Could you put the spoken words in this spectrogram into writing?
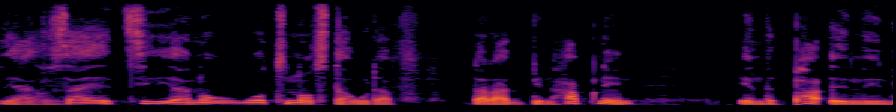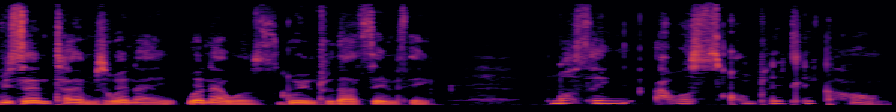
the anxiety, and all whatnot that would have that had been happening in the in the recent times when I when I was going through that same thing Nothing, I was completely calm,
